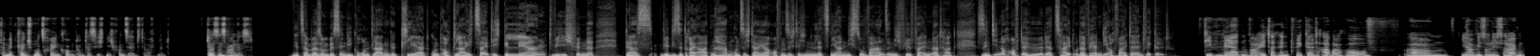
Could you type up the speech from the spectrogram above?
damit kein Schmutz reinkommt und das sich nicht von selbst öffnet. Das ist alles. Jetzt haben wir so ein bisschen die Grundlagen geklärt und auch gleichzeitig gelernt, wie ich finde, dass wir diese drei Arten haben und sich da ja offensichtlich in den letzten Jahren nicht so wahnsinnig viel verändert hat. Sind die noch auf der Höhe der Zeit oder werden die auch weiterentwickelt? Die werden weiterentwickelt, aber auf ähm, ja, wie soll ich sagen,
